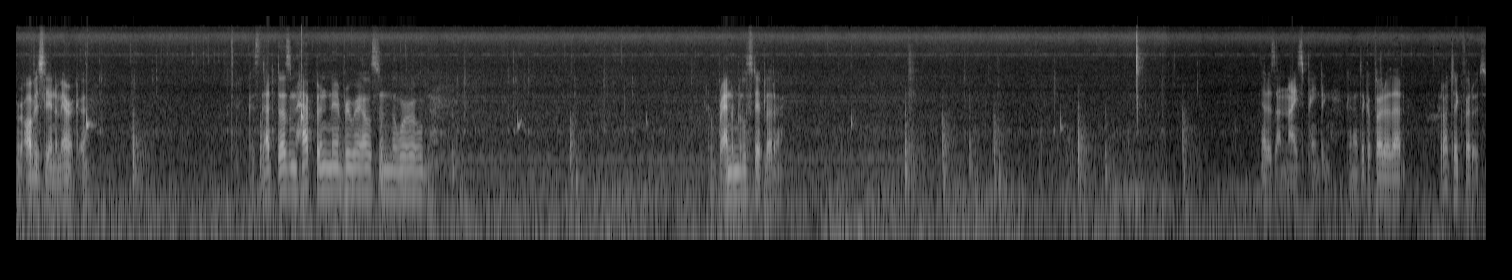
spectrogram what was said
We're obviously in America. Because that doesn't happen everywhere else in the world. A random little step ladder. That is a nice painting. Can I take a photo of that? How do I take photos?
